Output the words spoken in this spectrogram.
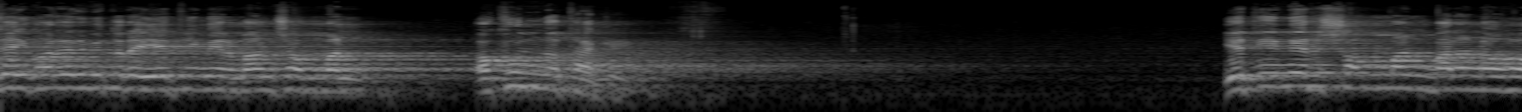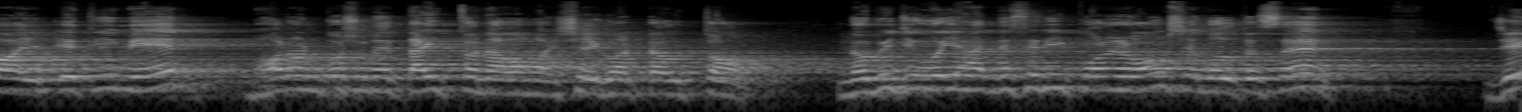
যেই ঘরের ভিতরে এতিমের মান সম্মান অক্ষুণ্ণ থাকে। এতিমের সম্মান বাড়ানো হয় এতিমের ভরণ পোষণের দায়িত্ব নেওয়া হয়, সেই ঘরটা উত্তম। নবীজি ওই হাদিসেরই পরের অংশে বলতেছেন যে,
